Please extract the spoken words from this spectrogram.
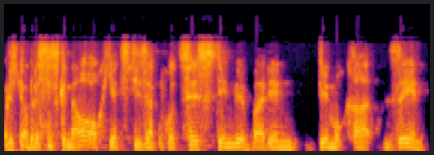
Und ich glaube, das ist genau auch jetzt dieser Prozess, den wir bei den Demokraten sehen.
